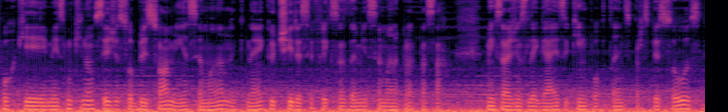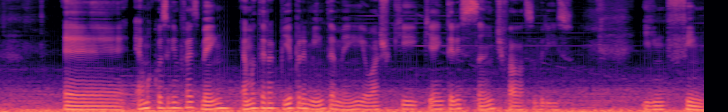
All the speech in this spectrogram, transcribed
porque mesmo que não seja sobre só a minha semana, né, que eu tire as reflexões da minha semana para passar mensagens legais e que importantes para as pessoas, é, é uma coisa que me faz bem, é uma terapia para mim também. Eu acho que, que é interessante falar sobre isso. E enfim,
